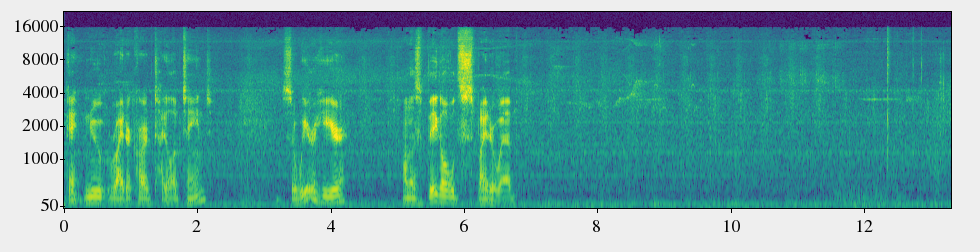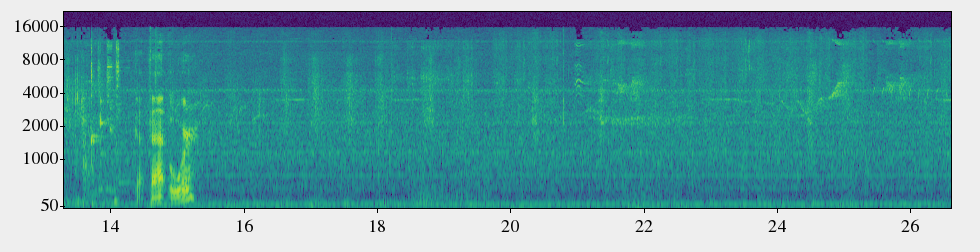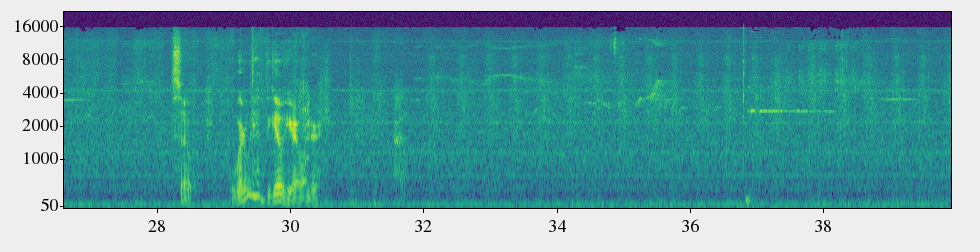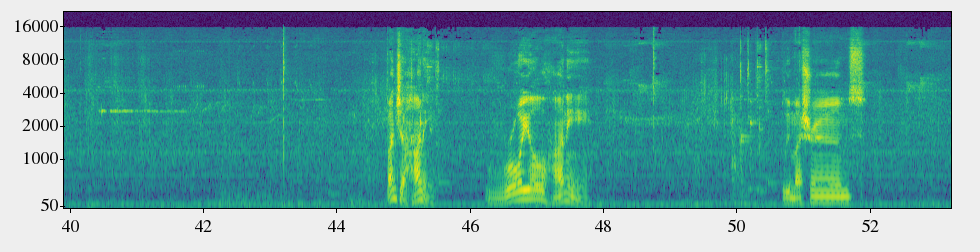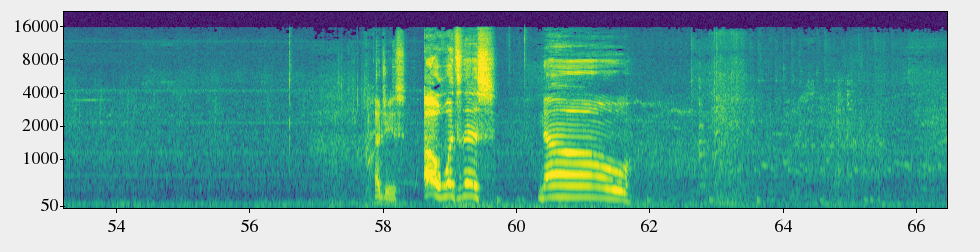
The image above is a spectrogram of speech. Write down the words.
Okay, new rider card title obtained. So we're here on this big old spider web. That ore. So, where do we have to go here, I wonder? Bunch of honey. Royal honey. Blue mushrooms. Oh, jeez. Oh, what's this? No!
